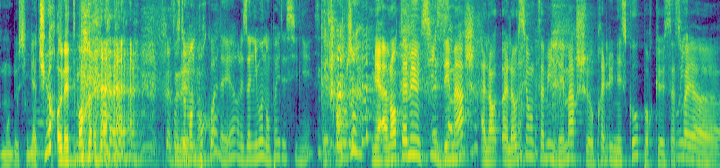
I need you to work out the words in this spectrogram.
nombre de signatures, honnêtement. Très On se demande pourquoi d'ailleurs, les animaux n'ont pas été signés. C'est étrange. Mais elle a entamé aussi une démarche. Elle a, elle a aussi entamé une démarche auprès de l'UNESCO pour que ça Oui. soit euh,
